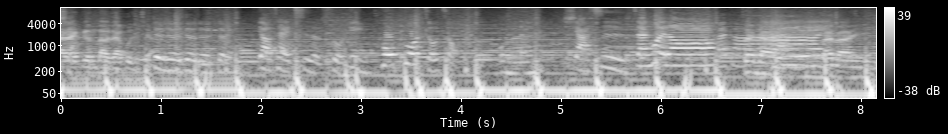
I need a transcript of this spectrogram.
享，跟大家分享。对对对对对，要再次的锁定坡坡走走，我们下次再会喽，拜拜，拜拜，拜拜。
